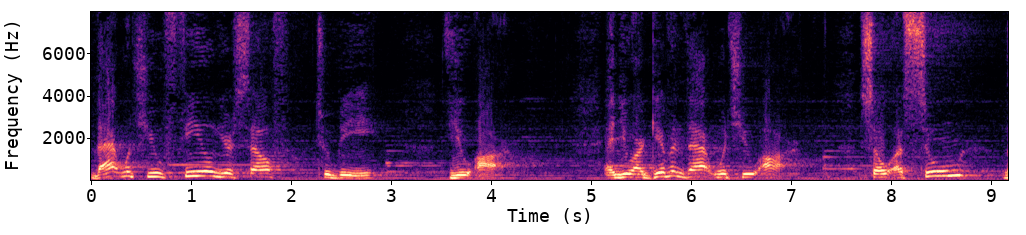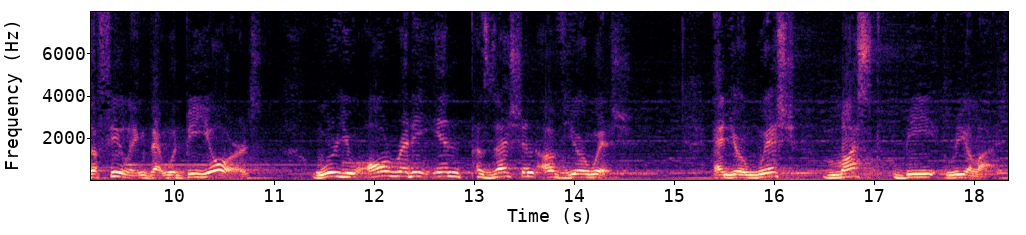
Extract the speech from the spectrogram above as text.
That which you feel yourself to be, you are. And you are given that which you are. So assume the feeling that would be yours were you already in possession of your wish. And your wish must be realized.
